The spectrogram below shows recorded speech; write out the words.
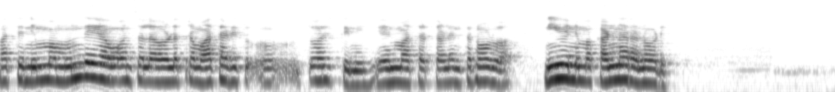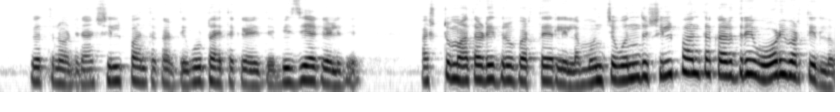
ಮತ್ತು ನಿಮ್ಮ ಮುಂದೆ ಒಂದ್ಸಲ ಅವಳ ಹತ್ರ ಮಾತಾಡಿ ತೋ- ತೋರಿಸ್ತೀನಿ. ಏನು ಮಾತಾಡ್ತಾಳೆ ಅಂತ ನೋಡುವ. ನೀವೇ ನಿಮ್ಮ ಕಣ್ಣಾರ ನೋಡಿ. ಇವತ್ತು ನೋಡಿ ನಾನು ಶಿಲ್ಪ ಅಂತ ಕರೆದೆ. ಊಟ ಆಯ್ತಾ ಕೇಳಿದೆ ಬ್ಯುಸಿಯಾಗಿ ಹೇಳಿದೆ. ಅಷ್ಟು ಮಾತಾಡಿದ್ರು ಬರ್ತಾ ಇರಲಿಲ್ಲ. ಮುಂಚೆ ಒಂದು ಶಿಲ್ಪ ಅಂತ ಕರೆದ್ರೆ ಓಡಿ ಬರ್ತಿದ್ಲು.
